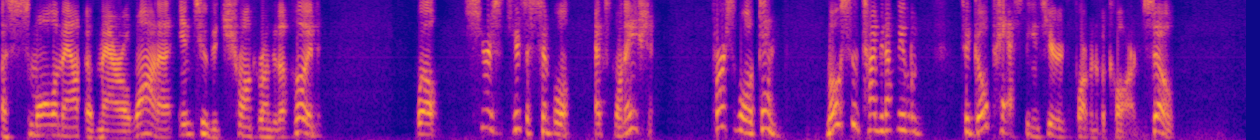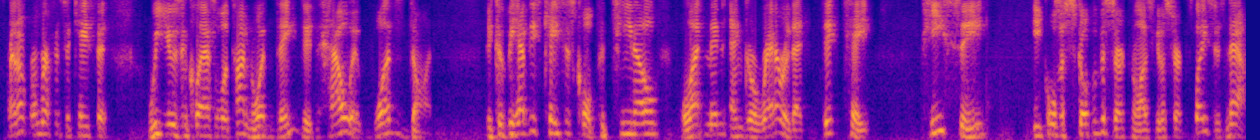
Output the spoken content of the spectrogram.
a small amount of marijuana into the trunk or under the hood, well, here's here's a simple explanation. First of all, again, most of the time you're not able to go past the interior compartment of a car. So I don't reference a case that we use in class all the time, what they did, how it was done. Because we have these cases called Patino, Letman, and Guerrero that dictate PC equals a scope of a search and allows you to go to certain places. Now,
